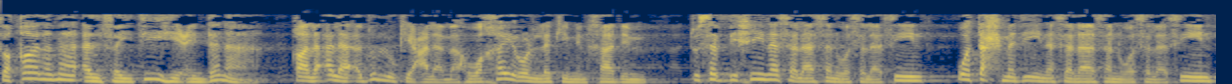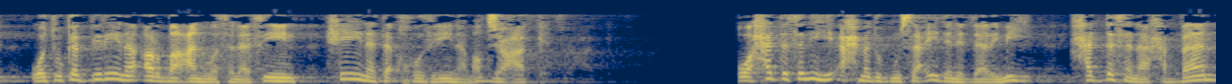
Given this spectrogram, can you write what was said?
فقال ما ألفيتيه عندنا؟ قال ألا أدلك على ما هو خير لك من خادم؟ تسبحين ثلاثا وثلاثين وتحمدين ثلاثا وثلاثين وتكبرين أربعا وثلاثين حين تأخذين مضجعك وحدثنيه أحمد بن سعيد الدارمي حدثنا حبان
